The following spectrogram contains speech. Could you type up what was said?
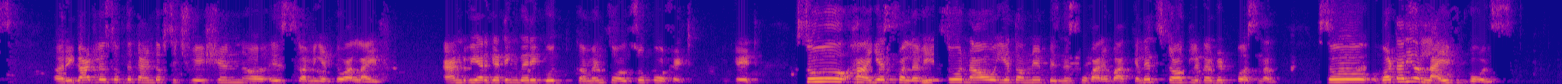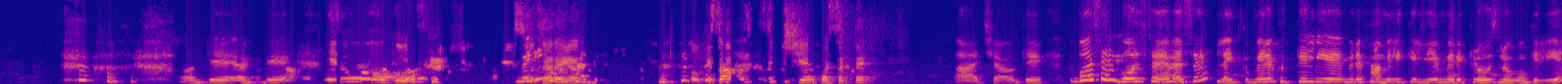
uh, regardless of the kind of situation uh, is coming into our life and we are getting very good comments also perfect great so हाँ yes pallavi so now ये तो हमने business के बारे में बात किया let's talk little bit personal so what are your life goals सोचा रहेगा ओके सो आप उसमें से कुछ शेयर कर सकते हैं? अच्छा ओके तो बहुत सारे गोल्स है वैसे लाइक like, मेरे खुद के लिए मेरे फैमिली के लिए मेरे क्लोज लोगों के लिए.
